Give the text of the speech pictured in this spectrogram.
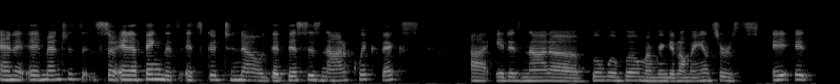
and it, it mentions it. So, in a thing that's it's good to know that this is not a quick fix. Uh, it is not a boom, boom, boom. I'm going to get all my answers. It, it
